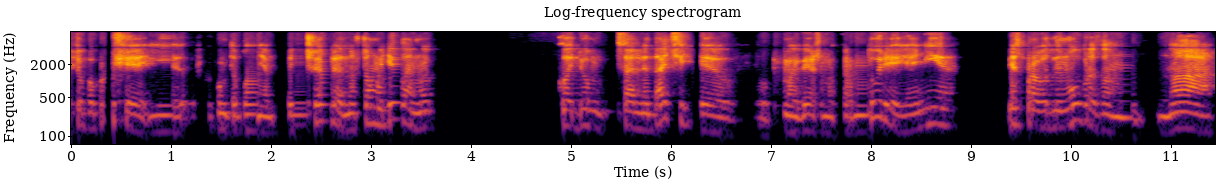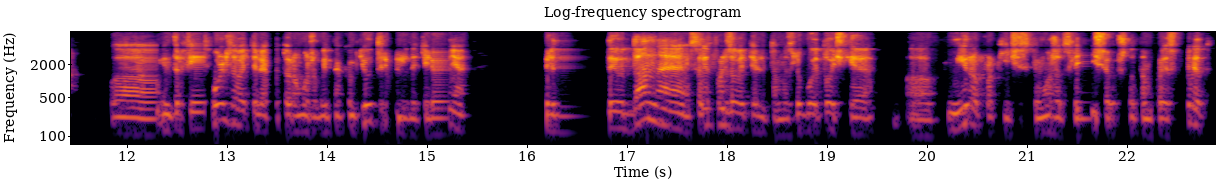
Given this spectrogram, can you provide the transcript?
все попроще и в каком-то плане подешевле. Но что мы делаем? Мы кладем специальные датчики, мы вяжем их арматуре, и они беспроводным образом на э, интерфейс пользователя, который может быть на компьютере или на телефоне, дают данные, и пользователь там, из любой точки э, мира практически может следить, что, что там происходит.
